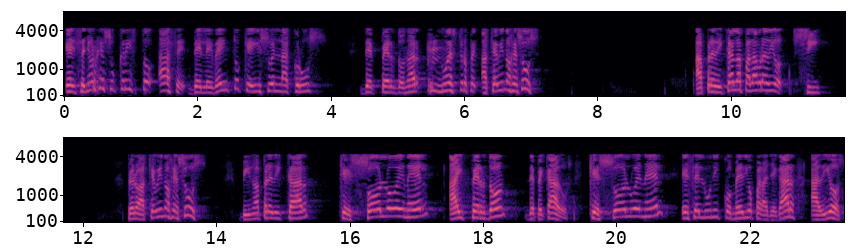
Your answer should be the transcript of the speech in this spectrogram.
el Señor Jesucristo hace del evento que hizo en la cruz de perdonar nuestro pecado. ¿A qué vino Jesús? ¿A predicar la palabra de Dios? Sí. Pero ¿a qué vino Jesús? Vino a predicar que solo en Él hay perdón de pecados, que solo en Él es el único medio para llegar a Dios,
